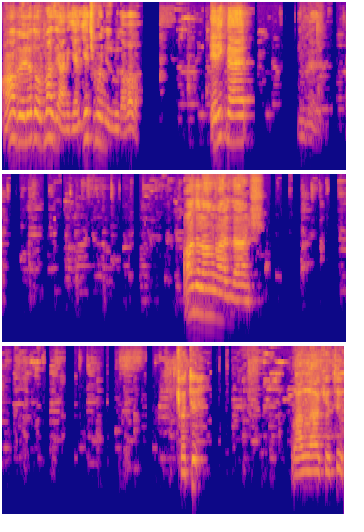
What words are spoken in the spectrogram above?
Ama böyle de olmaz yani. Gel geç mi oynuyoruz burada baba? Erikler. Bilmedim. Hadi lan kardeş. Kötü. Vallahi kötü.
